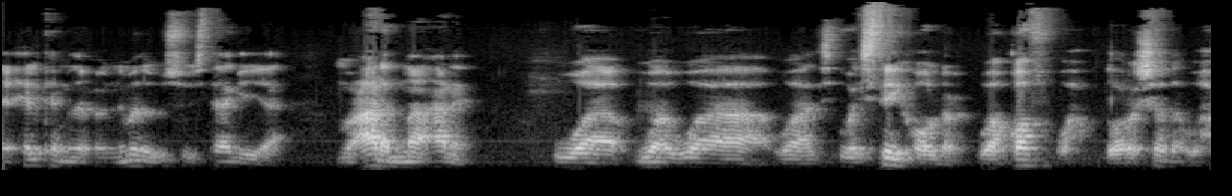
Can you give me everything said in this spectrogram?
ee xilka madaxweynenimada u soo istaagaya mucaarad maahane waa wa wa wa waa stakeholder waa qof wax doorashada wax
